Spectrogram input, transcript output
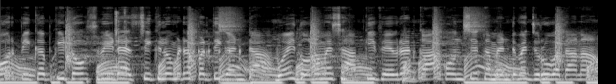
और पिकअप की टॉप स्पीड है अस्सी किलोमीटर प्रति घंटा। वही दोनों में से आपकी फेवरेट कार कौन सी कमेंट में ज़रूर बताना।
